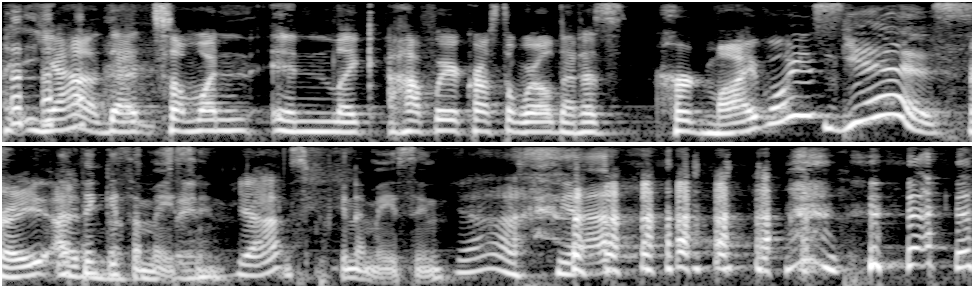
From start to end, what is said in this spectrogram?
yeah, that someone in like halfway across the world that has heard my voice. yes. Right? I, I think, think it's amazing. insane. Yeah. It's freaking amazing. Yeah. Yeah.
